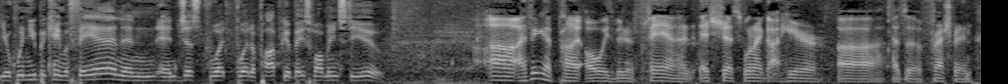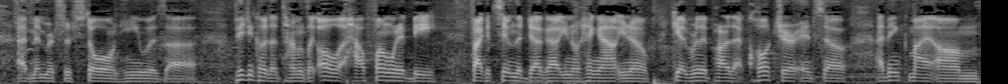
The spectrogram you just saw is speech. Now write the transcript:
you know, when you became a fan and, and just what, what Apopka baseball means to you? Uh, I think I've probably always been a fan. It's just when I got here uh, as a freshman, I met Mr. Stoll, and he was uh, pitching coach at the time. Was like, oh, how fun would it be if I could sit in the dugout, you know, hang out, you know, get really part of that culture. And so I think my um,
